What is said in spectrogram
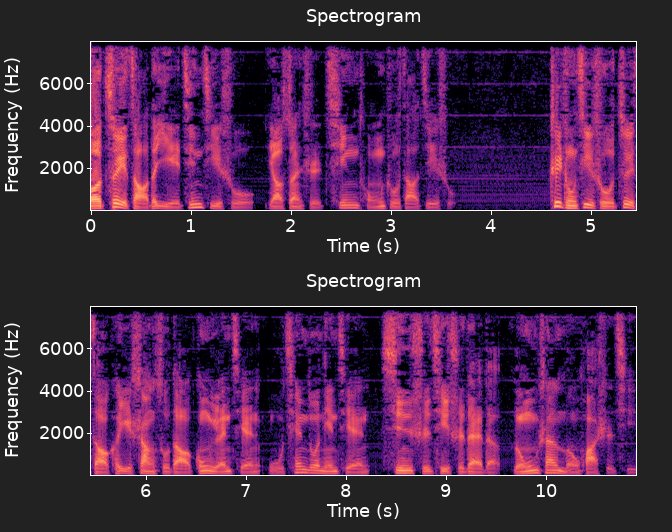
我最早的冶金技术要算是青铜铸造技术。这种技术最早可以上溯到公元前五千多年前新石器时代的龙山文化时期。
